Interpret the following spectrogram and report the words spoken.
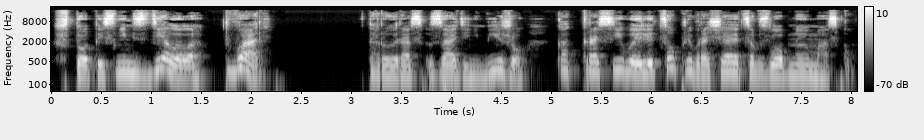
«Что ты с ним сделала, тварь?» Второй раз за день вижу, как красивое лицо превращается в злобную маску.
